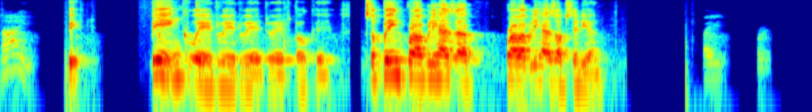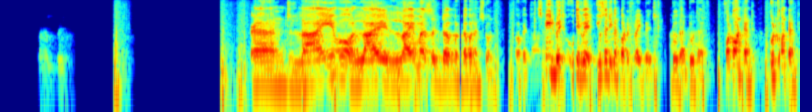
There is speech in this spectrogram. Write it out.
Nice. Pink, wait, wait, wait, wait. Okay, so Pink probably has a probably has obsidian. Wait for it. Gonna break. And lime, oh, lime, lime has a double double and stone. Okay, speed bridge. Okay, wait. You said you can butterfly bridge. Do that, do that for content. Good content.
